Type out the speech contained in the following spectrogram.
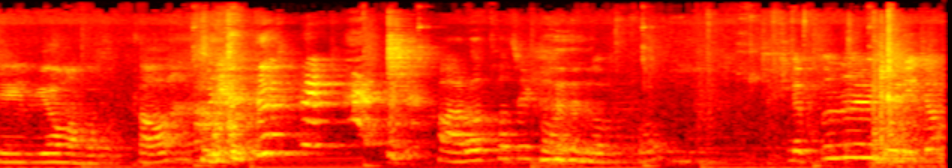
제일 위험한 거부터 바로 터질 것 같은 거부터. 몇 분을 졸이죠?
